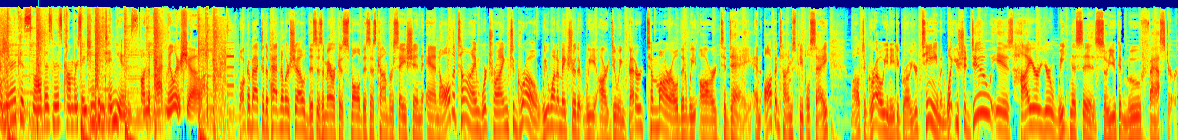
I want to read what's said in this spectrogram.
America's Small Business Conversation continues. On The Pat Miller Show. Welcome back to the Pat Miller Show. This is America's small business conversation. And all the time, we're trying to grow. We want to make sure that we are doing better tomorrow than we are today. And oftentimes, people say, well, to grow, you need to grow your team. And what you should do is hire your weaknesses so you can move faster.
